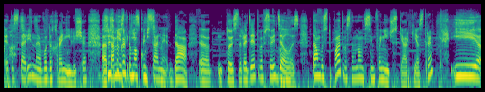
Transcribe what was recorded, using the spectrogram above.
Это старинное водохранилище. Э, Здесь Там есть такие акустика. специальные да, э, то есть ради этого все и делалось. Там выступают в основном симфонические оркестры, и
